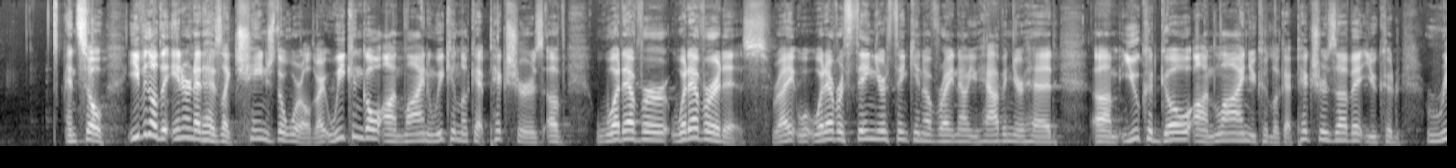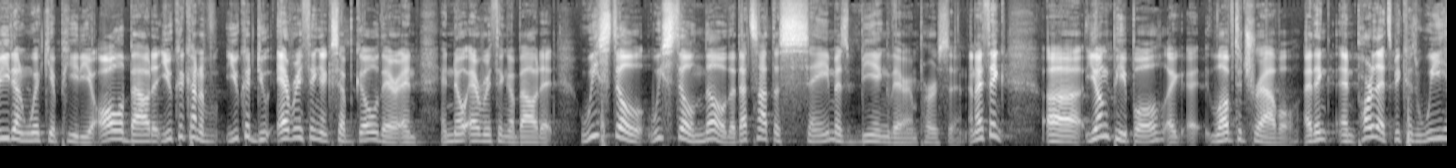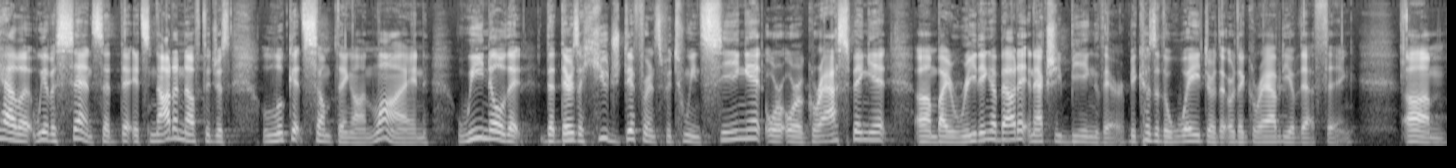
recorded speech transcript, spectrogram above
And so, even though the internet has like changed the world, right? We can go online and we can look at pictures of whatever, whatever it is, right? Whatever thing you're thinking of right now, you have in your head. Um, you could go online, you could look at pictures of it, you could read on Wikipedia all about it. You could kind of, you could do everything except go there and, and know everything about it. We still, we still know that that's not the same as being there in person. And I think uh, young people like uh, love to travel. I think, and part of that's because we have a, we have a sense that it's not not enough to just look at something online. We know that, that there's a huge difference between seeing it or, or grasping it um, by reading about it and actually being there because of the weight or the, or the gravity of that thing. Um,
